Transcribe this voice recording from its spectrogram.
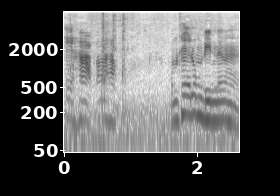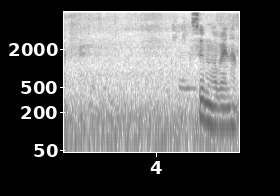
เทหากแล้วนะครับ ผมเทลงดินนะฮะซึมเข้าไปนะครับ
